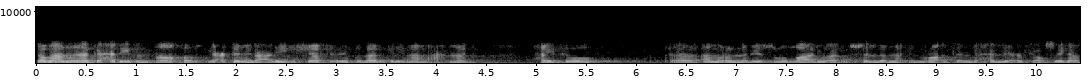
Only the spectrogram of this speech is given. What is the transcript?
طبعا هناك حديث آخر يعتمد عليه الشافعي وكذلك الإمام أحمد حيث آه، أمر النبي صلى الله عليه وآله وسلم امرأة بحل عفاصها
